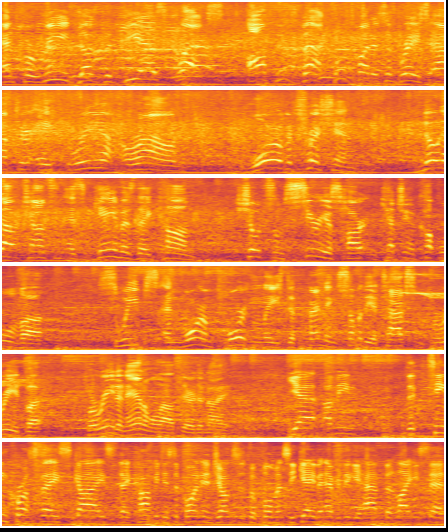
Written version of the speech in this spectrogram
And Farid does the Diaz flex off his back. Both fighters embrace after a three-round war of attrition. No doubt Johnson, as game as they come, showed some serious heart in catching a couple of uh, sweeps and more importantly, defending some of the attacks from Farid. But Farid, an animal out there tonight. Yeah, I mean, the team crossface guys, they can't be disappointed in Johnson's performance. He gave it everything he had, but like you said,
